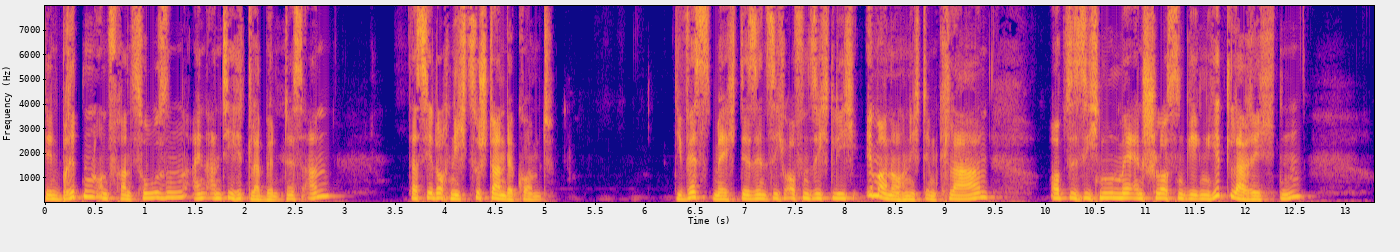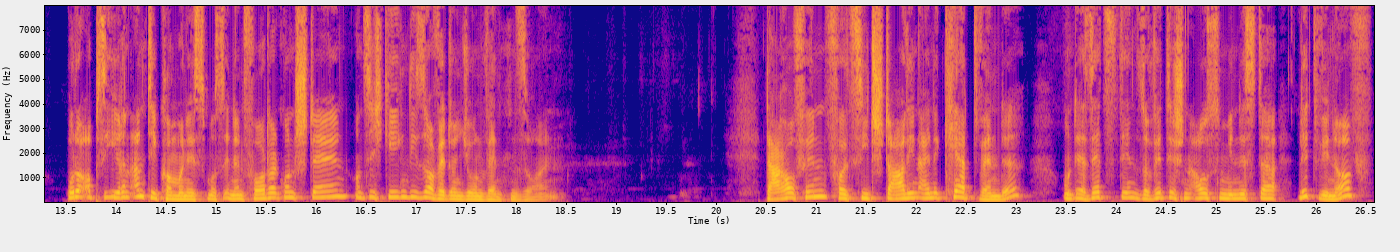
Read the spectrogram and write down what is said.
den Briten und Franzosen ein Anti-Hitler-Bündnis an, das jedoch nicht zustande kommt. Die Westmächte sind sich offensichtlich immer noch nicht im Klaren, ob sie sich nunmehr entschlossen gegen Hitler richten oder ob sie ihren Antikommunismus in den Vordergrund stellen und sich gegen die Sowjetunion wenden sollen. Daraufhin vollzieht Stalin eine Kehrtwende und ersetzt den sowjetischen Außenminister Litwinow,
